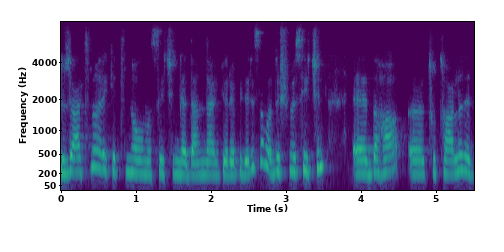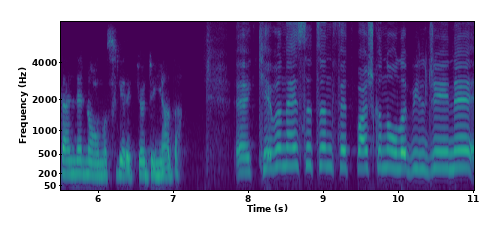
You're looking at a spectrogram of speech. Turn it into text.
düzeltme hareketinin olması için nedenler görebiliriz ama düşmesi için daha tutarlı nedenlerin olması gerekiyor dünyada. Kevin Hassett FED Başkanı olabileceğine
